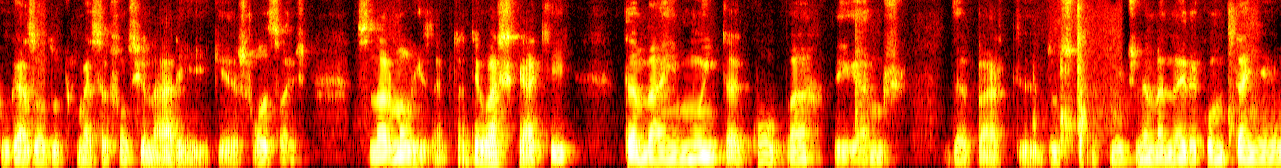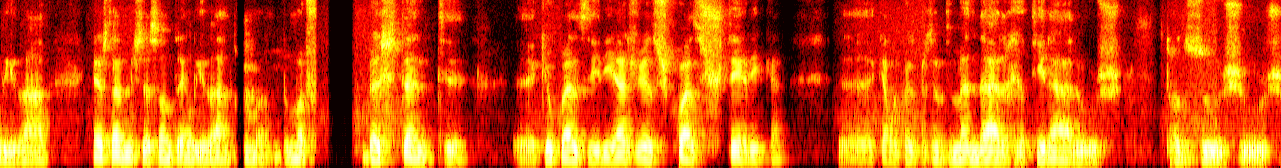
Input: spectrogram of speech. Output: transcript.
o gasoduto começa a funcionar e que as relações se normalizem. Portanto, eu acho que há aqui também muita culpa, digamos, da parte dos Estados Unidos na maneira como têm lidado esta administração tem lidado de uma, de uma forma bastante, eh, que eu quase diria às vezes quase histérica, eh, aquela coisa, por exemplo, de mandar retirar os, todos os, os,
